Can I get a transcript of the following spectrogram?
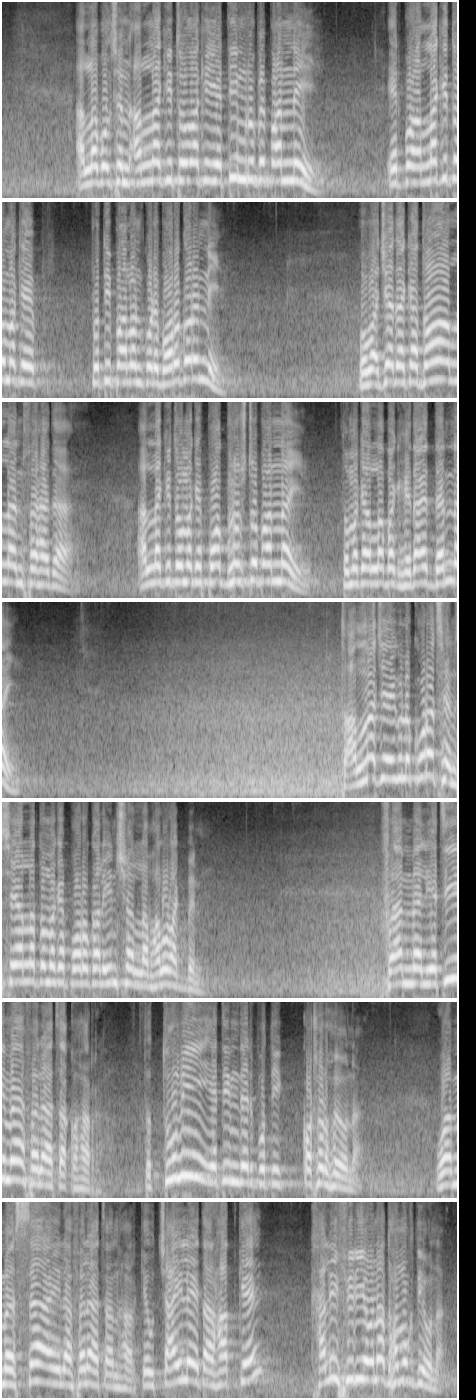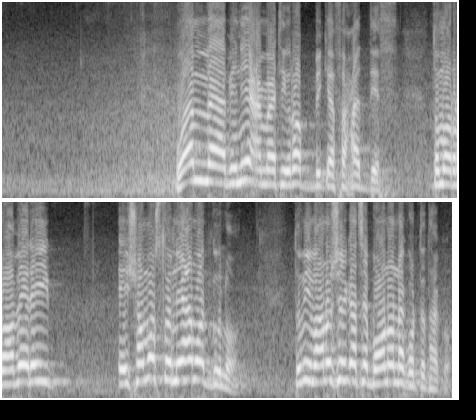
আল্লাহ বলছেন, আল্লাহ কি তোমাকে এতিম রূপে পাননি? এরপর আল্লাহ কি তোমাকে প্রতিপালন করে বড় করেননি? ও বাজা দেখা দল্লান ফাহাদা। আল্লাহ কি তোমাকে পথভ্রষ্ট পান নাই? তোমাকে আল্লাহ পাক হেদায়ত দেন নাই? তো আল্লাহ যে এগুলো করেছেন, সে আল্লাহ তোমাকে পরকালে ইনশাল্লাহ ভালো রাখবেন। ফাম্মাল ইয়তিমা ফালা তাকহার। তো তুমি এতিমদের প্রতি কঠোর হয়েও না। ওয়াম্মা সাইলা ফেলা তানহার। কেউ চাইলে তার হাতকে খালি ফিরিও না, ধমক দিও না। ওয়াম্মা বিনিআমাতি রব্বিকা ফাহাদ্দিস। তোমার রবের এই এই সমস্ত নিয়ামতগুলো তুমি মানুষের কাছে বর্ণনা করতে থাকো।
